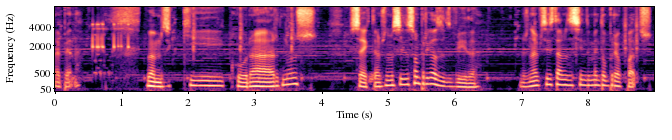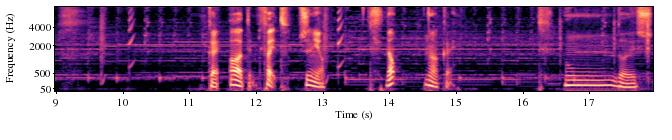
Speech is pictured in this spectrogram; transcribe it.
a pena. Vamos aqui curar-nos. Sei que estamos numa situação perigosa de vida. Mas não é preciso estarmos assim também tão preocupados. Ok, ótimo, feito. Genial. Não? Não, ok. Um, dois.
